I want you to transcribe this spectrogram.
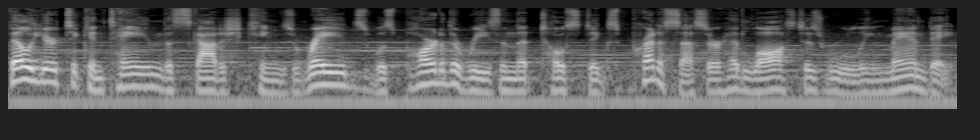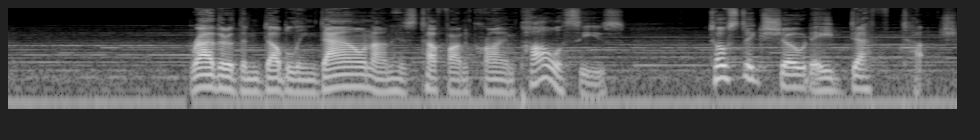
Failure to contain the Scottish king's raids was part of the reason that Tostig's predecessor had lost his ruling mandate. Rather than doubling down on his tough on crime policies, Tostig showed a deft touch,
